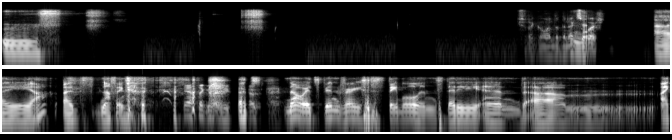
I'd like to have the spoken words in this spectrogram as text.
Mm. Should I go on to the next no. question? Uh, yeah, it's nothing. Can't think of anything. Okay. No, it's been very stable and steady, and um, I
